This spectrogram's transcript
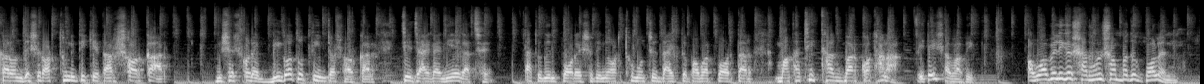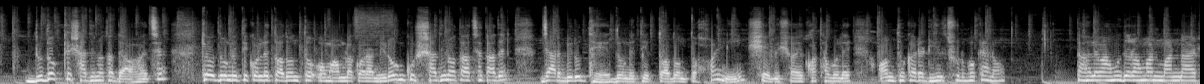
কারণ দেশের অর্থনীতিকে তার সরকার, বিশেষ করে বিগত তিনটা সরকার যে জায়গায় নিয়ে গেছে, এতদিন পরে এসে তিনি অর্থমন্ত্রীর দায়িত্ব পাওয়ার পর তার মাথা ঠিক থাকবার কথা না। এটাই স্বাভাবিক। আওয়ামী লীগের সাধারণ সম্পাদক বলেন দুদককে স্বাধীনতা দেওয়া হয়েছে। কেউ দুর্নীতি করলে তদন্ত ও মামলা করার নিরঙ্কুশ স্বাধীনতা আছে তাদের। যার বিরুদ্ধে দুর্নীতির তদন্ত হয়নি, সে বিষয়ে কথা বলে অন্ধকারে ঢিল ছুড়ব কেন? তাহলে মাহমুদুর রহমান মান্নার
